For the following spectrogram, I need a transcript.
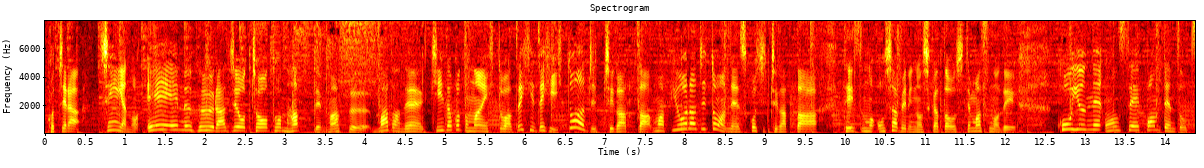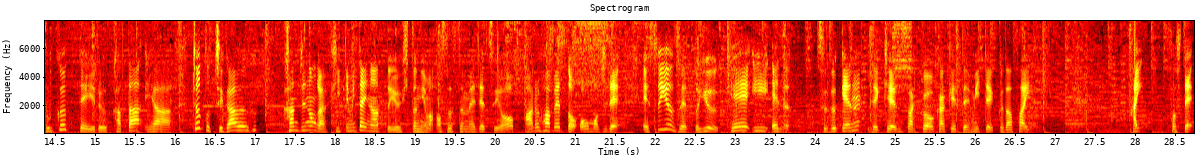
こちら深夜の AM 風ラジオ調となってます。まだね聞いたことない人はぜひぜひ一味違った。まあピオラジとはね少し違ったテイストのおしゃべりの仕方をしてますのでこういうね音声コンテンツを作っている方やちょっと違う感じのが聞いてみたいなという人にはおすすめですよ。アルファベット大文字で SUZUKEN 鈴剣で検索をかけてみてください。そして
